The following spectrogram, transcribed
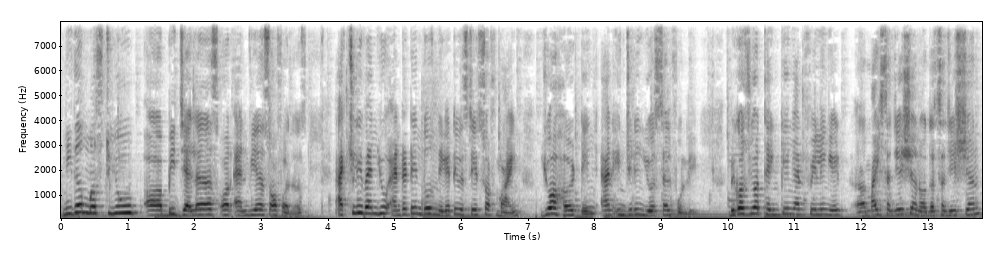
Neither must you uh, be jealous or envious of others. Actually, when you entertain those negative states of mind, you are hurting and injuring yourself only because you are thinking and feeling it. Uh, my suggestion or the suggestion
